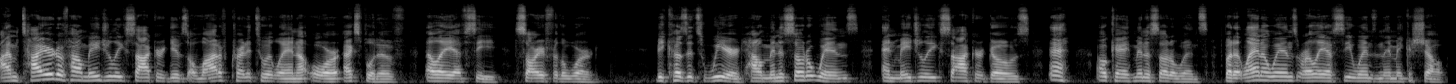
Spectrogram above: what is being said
I'm tired of how Major League Soccer gives a lot of credit to Atlanta or expletive LAFC. Sorry for the word. Because it's weird how Minnesota wins and Major League Soccer goes, eh, okay, Minnesota wins. But Atlanta wins or LAFC wins and they make a show.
